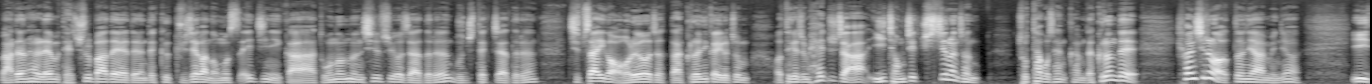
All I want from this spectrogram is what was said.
마련하려면 대출 받아야 되는데 그 규제가 너무 세지니까 돈 없는 실수요자들은 무주택자들은 집 사기가 어려워졌다. 그러니까 이걸 좀 어떻게 좀 해주자. 이 정책 취지는 전 좋다고 생각합니다. 그런데 현실은 어떠냐 하면요. 이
